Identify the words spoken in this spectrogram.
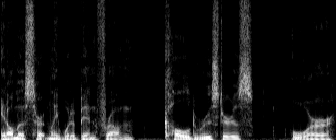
it almost certainly would have been from culled roosters or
